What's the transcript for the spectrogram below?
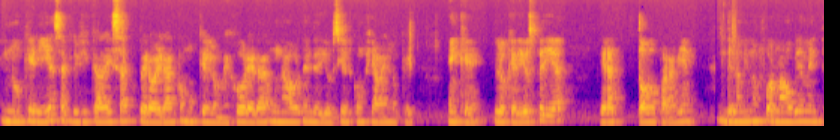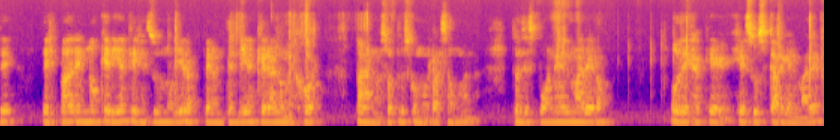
no quería sacrificar a Isaac, pero era como que lo mejor, era una orden de Dios y él confiaba en lo que, en que lo que Dios pedía era todo para bien. De la misma forma, obviamente, el Padre no quería que Jesús muriera, pero entendía que era lo mejor para nosotros como raza humana. Entonces pone el madero o deja que Jesús cargue el madero.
